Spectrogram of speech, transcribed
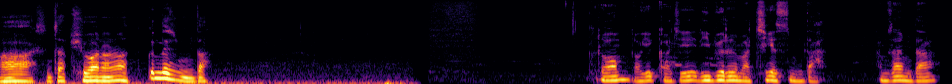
아, 진짜 뷰 하나는 끝내줍니다. 그럼 여기까지 리뷰를 마치겠습니다. 감사합니다.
